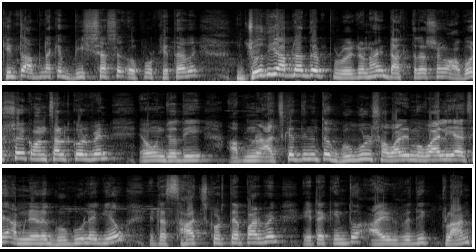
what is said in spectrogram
কিন্তু আপনাকে বিশ্বাসের ওপর খেতে হবে। যদি আপনাদের প্রয়োজন হয়, ডাক্তারের সঙ্গে অবশ্যই কনসাল্ট করবেন। এবং যদি আপনার আজকের দিনে তো গুগল সবারই মোবাইলই আছে, আপনি গুগলে গিয়েও এটা সার্চ করতে পারবেন। এটা কিন্তু আয়ুর্বেদিক প্লান্ট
